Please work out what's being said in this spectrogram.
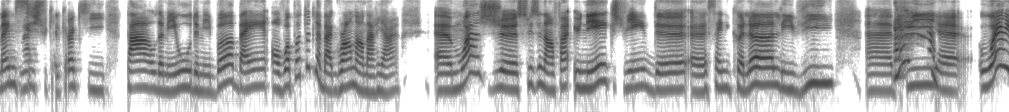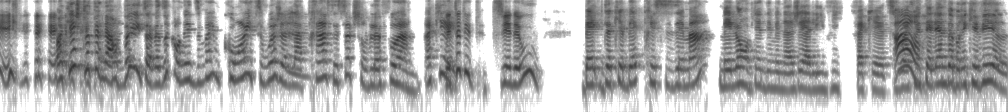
Même si je suis quelqu'un qui parle de mes hauts, de mes bas, ben, on ne voit pas tout le background en arrière. Euh, moi, je suis une enfant unique. Je viens de euh, Saint-Nicolas, Lévis. Euh, puis, oui! OK, je suis toute énervée. Ça veut dire qu'on est du même coin. Tu vois, je l'apprends. C'est ça que je trouve le fun. OK. Mais toi, tu viens de où? Ben, de Québec précisément, mais là, on vient de déménager à Lévis. Fait que tu vois, ah! Sainte-Hélène de Briqueville.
